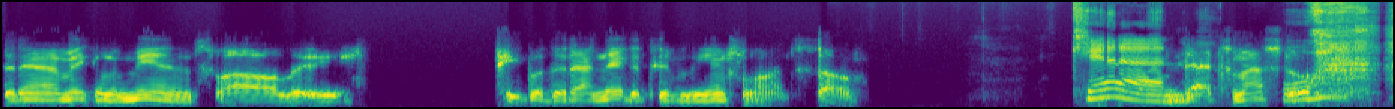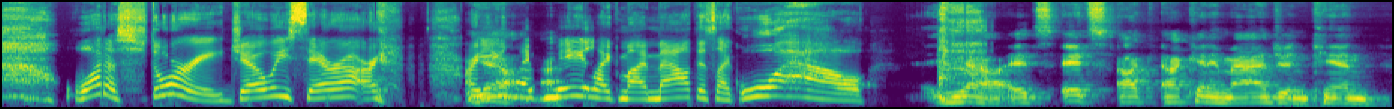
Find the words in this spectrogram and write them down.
that I'm making amends for all the people that I negatively influenced. So, Ken, that's my story. What a story, Joey, Sarah. Are are yeah, you like me? Like my mouth is like, wow, yeah, it's it's I, I can imagine Ken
